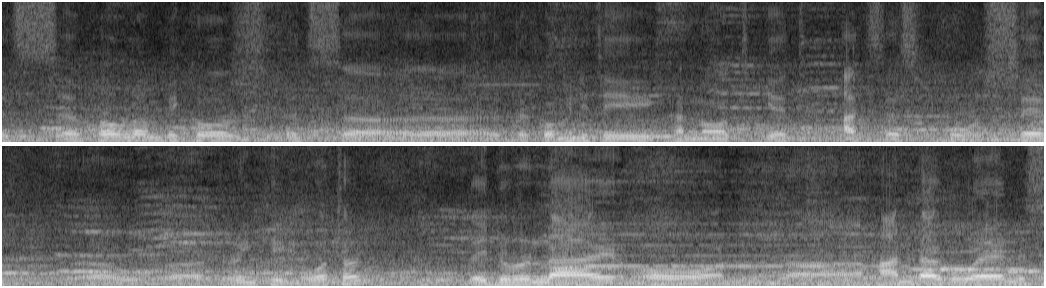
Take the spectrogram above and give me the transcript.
It's a problem because it's, uh, uh, the community cannot get access for safe uh, uh, drinking water. They do rely on uh, wells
